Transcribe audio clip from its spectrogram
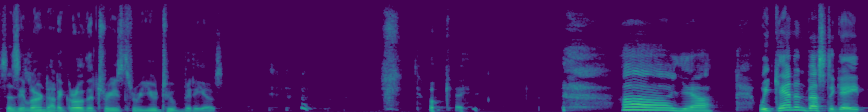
Says he learned how to grow the trees through YouTube videos. okay. Ah, uh, yeah. We can't investigate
